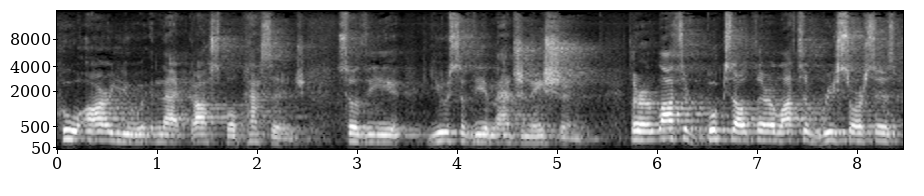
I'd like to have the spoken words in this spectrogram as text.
Who are you in that gospel passage? So, the use of the imagination. There are lots of books out there, lots of resources.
